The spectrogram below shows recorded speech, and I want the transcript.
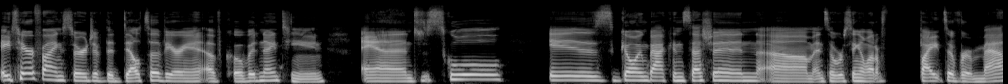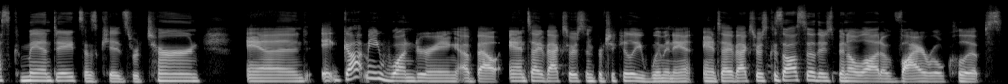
a terrifying surge of the Delta variant of COVID 19. And school is going back in session. Um, and so we're seeing a lot of fights over mask mandates as kids return. And it got me wondering about anti vaxxers and particularly women anti vaxxers, because also there's been a lot of viral clips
